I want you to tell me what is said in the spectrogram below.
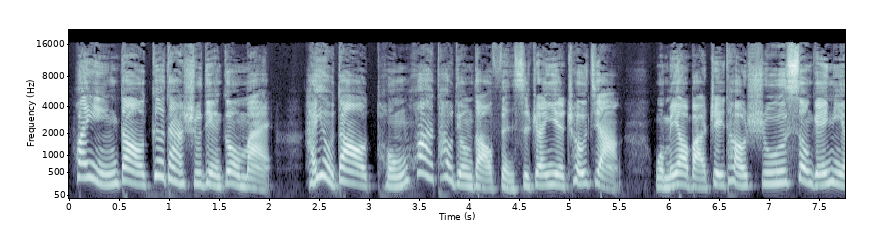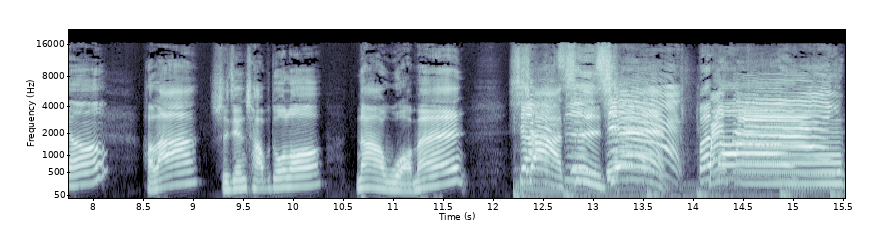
欢迎到各大书店购买，还有到童话套用岛粉丝专业抽奖，我们要把这套书送给你哦。好啦，时间差不多喽，那我们下次见，拜拜。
